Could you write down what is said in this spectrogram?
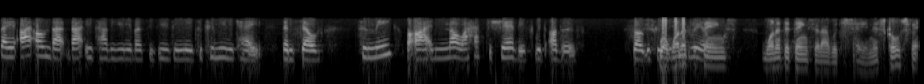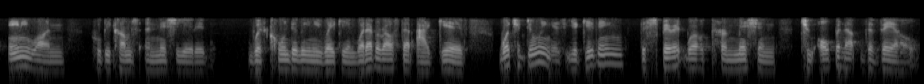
say I own that. That is how the universe is using me to communicate themselves to me. But I know I have to share this with others. So because well, one of real. the things one of the things that I would say, and this goes for anyone who becomes initiated with Kundalini Reiki and whatever else that I give, what you're doing is you're giving the spirit world permission to open up the veil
